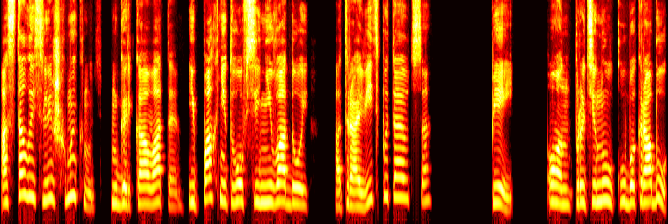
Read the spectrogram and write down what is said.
осталось лишь хмыкнуть. Горьковатая. И пахнет вовсе не водой. Отравить пытаются. Пей. Он протянул кубок рабу,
